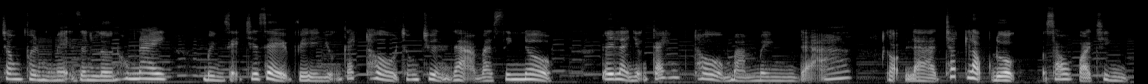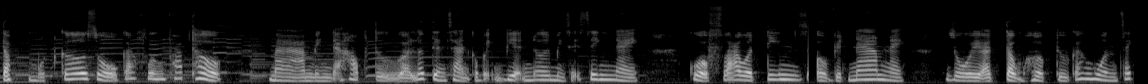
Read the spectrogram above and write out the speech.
Trong phần mẹ dần lớn hôm nay, mình sẽ chia sẻ về những cách thở trong chuyển dạ và sinh nở. Đây là những cách thở mà mình đã gọi là chất lọc được sau quá trình tập một cơ số các phương pháp thở mà mình đã học từ ờ, lớp tiền sản của bệnh viện nơi mình sẽ sinh này, của Flower Teams ở Việt Nam này, rồi ờ, tổng hợp từ các nguồn sách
